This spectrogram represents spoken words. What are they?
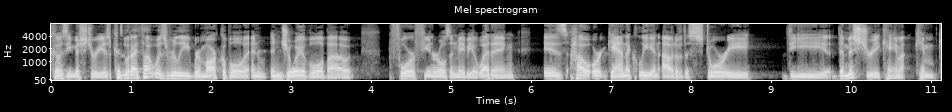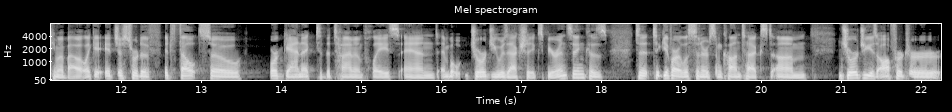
cozy mysteries. Because what I thought was really remarkable and enjoyable about Four Funerals and Maybe a Wedding is how organically and out of the story the the mystery came came came about. Like it, it just sort of it felt so organic to the time and place and and what Georgie was actually experiencing. Because to to give our listeners some context, um, Georgie has offered her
